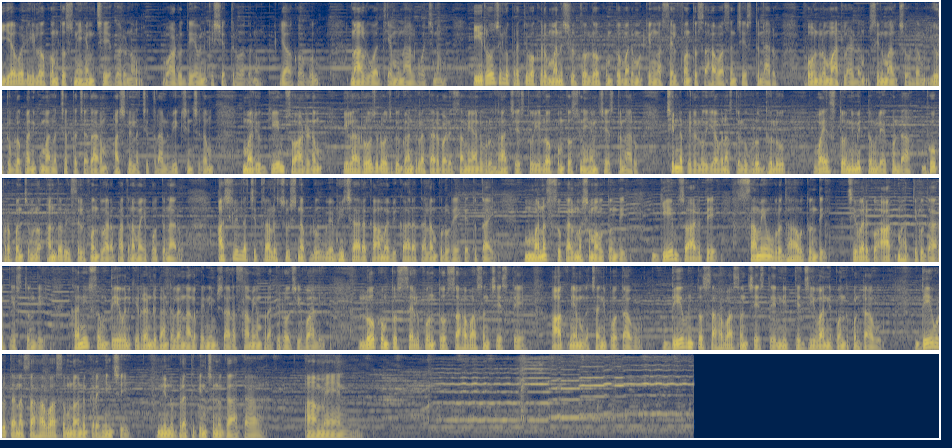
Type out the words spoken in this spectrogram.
ఎవడి లోకంతో స్నేహం చేయగొరును వాడు దేవునికి శత్రువగును. యాకోబు నాలుగు అధ్యాయము నాలుగు వచనం. ఈ రోజుల్లో ప్రతి ఒక్కరు మనుషులతో లోకంతో మరి ముఖ్యంగా సెల్ ఫోన్తో సహవాసం చేస్తున్నారు. ఫోన్లో మాట్లాడడం సినిమాలు చూడడం యూట్యూబ్లో పనికి మాలిన చెత్త చెదారం అశ్లీల చిత్రాలు వీక్షించడం మరియు గేమ్స్ ఆడడం ఇలా రోజు రోజుకు గంటల తరబడి సమయాన్ని వృధా చేస్తూ ఈ లోకంతో స్నేహం చేస్తున్నారు. చిన్నపిల్లలు యవనస్తులు వృద్ధులు వయస్సుతో నిమిత్తం లేకుండా భూప్రపంచంలో అందరూ ఈ సెల్ ఫోన్ ద్వారా పతనమైపోతున్నారు. అశ్లీల చిత్రాలు చూసినప్పుడు వ్యభిచార కామ వికార తలంపులు రేకెత్తుతాయి. మనస్సు కల్మషమవుతుంది. గేమ్స్ ఆడితే సమయం వృధా అవుతుంది. చివరకు ఆత్మహత్యకు దారితీస్తుంది కనీసం దేవునికి రెండు గంటల నలభై నిమిషాల సమయం ప్రతిరోజు ఇవ్వాలి. లోకంతో సెల్ ఫోన్తో సహవాసం చేస్తే ఆత్మీయంగా చనిపోతావు. దేవునితో సహవాసం చేస్తే నిత్య జీవాన్ని పొందుకుంటావు. దేవుడు తన సహవాసమును అనుగ్రహించి నిన్ను బ్రతికించునుగాక. Amen.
